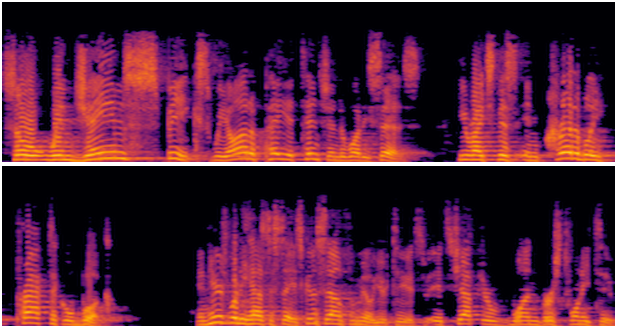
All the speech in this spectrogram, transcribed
So when James speaks, we ought to pay attention to what he says he writes this incredibly practical book. And here's what he has to say. It's going to sound familiar to you. It's, it's chapter 1, verse 22.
